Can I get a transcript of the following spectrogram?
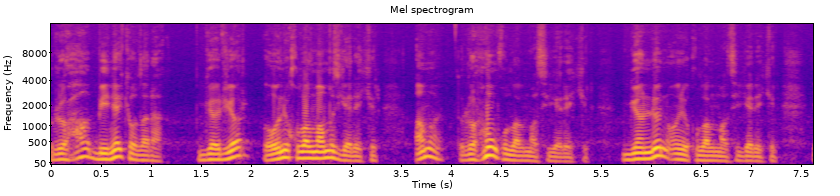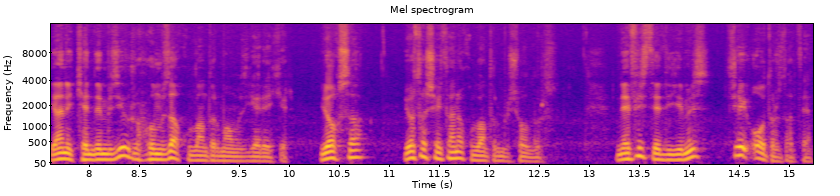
ruha binek olarak görüyor ve onu kullanmamız gerekir. Ama ruhun kullanması gerekir. Gönlün onu kullanması gerekir. Yani kendimizi ruhumuza kullandırmamız gerekir. Yoksa yoksa şeytana kullandırmış oluruz. Nefis dediğimiz şey odur zaten.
